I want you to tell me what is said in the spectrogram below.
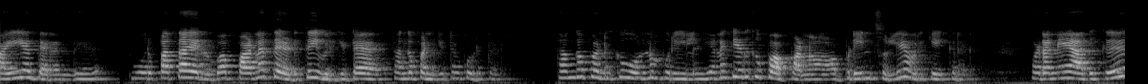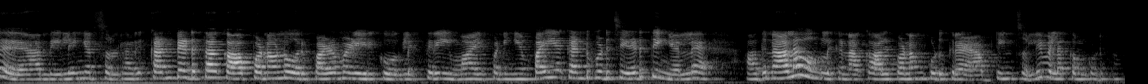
பைய திறந்து ஒரு பத்தாயிரம் ரூபாய் பணத்தை எடுத்து இவர்கிட்ட தங்கப்பன் கிட்ட கொடுத்தாரு. தங்கப்பனுக்கு ஒன்றும் புரியல. எனக்கு எதுக்குப்பா பணம்? அப்படின்னு சொல்லி அவர் கேட்குறாரு உடனே அதுக்கு அந்த இளைஞர் சொல்கிறாரு கண்டெடுத்தா காப்பணும்னு ஒரு பழமொழி இருக்குது உங்களுக்கு தெரியுமா? இப்போ நீங்கள் என் பையன் கண்டுபிடிச்சி எடுத்தீங்கல்ல அதனால உங்களுக்கு நான் கால் பணம் கொடுக்குறேன் அப்படின்னு சொல்லி விளக்கம் கொடுத்தோம்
